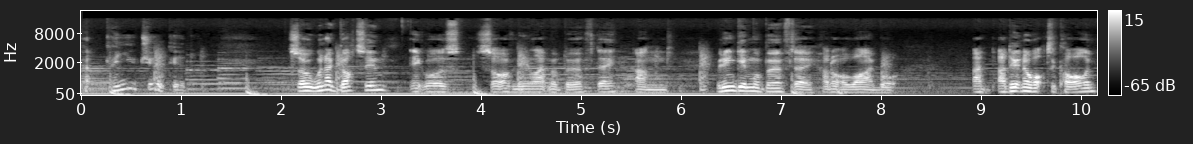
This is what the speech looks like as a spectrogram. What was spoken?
Can, can you chill, kid? So when I got him, it was sort of near like my birthday, and we didn't give him a birthday. I don't know why, but I I didn't know what to call him.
